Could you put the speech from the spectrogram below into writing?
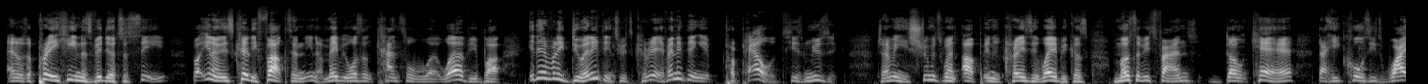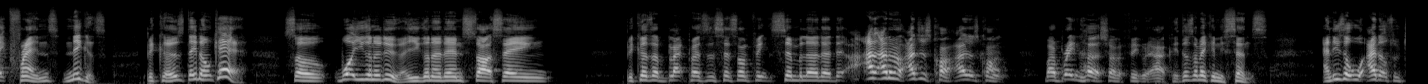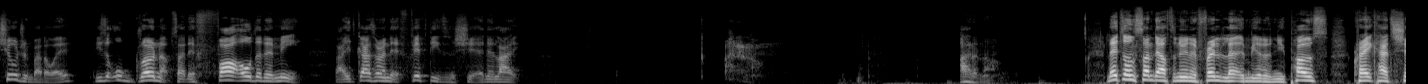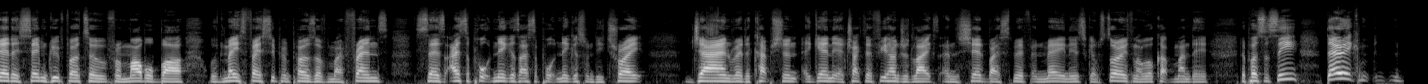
And it was a pretty heinous video to see, but you know he's clearly fucked, and you know maybe it wasn't cancel worthy, but it didn't really do anything to his career. If anything, it propelled his music. Do you know I mean? His streams went up in a crazy way because most of his fans don't care that he calls his white friends niggers because they don't care. So what are you gonna do? Are you gonna then start saying because a black person says something similar that they, I, I don't know. I just can't. I just can't. My brain hurts trying to figure it out it doesn't make any sense. And these are all adults with children, by the way. These are all grown ups. Like they're far older than me. Like these guys are in their fifties and shit, and they're like, I don't know. I don't know. Later on Sunday afternoon, a friend alerted me on a new post. Craig had shared a same group photo from Marble Bar with May's face superimposed over my friends. Says, I support niggas, I support niggas from Detroit. Jan read the caption. Again, it attracted a few hundred likes and shared by Smith and May in Instagram stories. And I woke up Monday. The post to see Derrick,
